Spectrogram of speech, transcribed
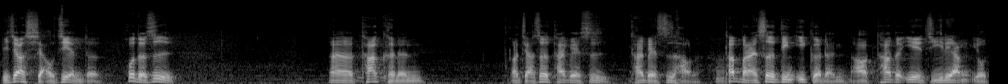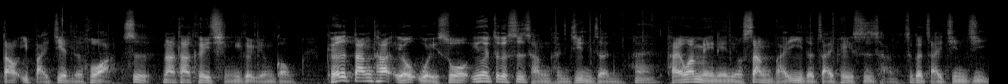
比较小件的，或者是呃，他可能啊，假设台北市台北市好了，嗯他本来设定一个人啊，他的业绩量有到一百件的话，是，那他可以请一个员工。可是当他有萎缩，因为这个市场很竞争，哎，台湾每年有上百亿的宅配市场，这个宅经济。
